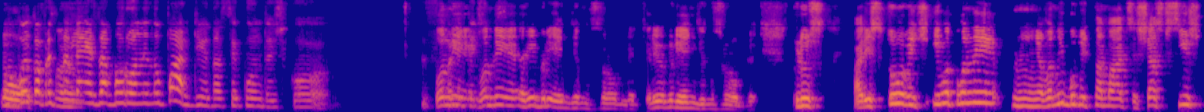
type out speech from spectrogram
Ну, Бойко е, представляє заборонену партію на секундочку. Вони, вони ребрендінг зроблять, ребрендінг зроблять. Плюс Арестович. І от вони, вони будуть намагатися. Зараз всі ж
